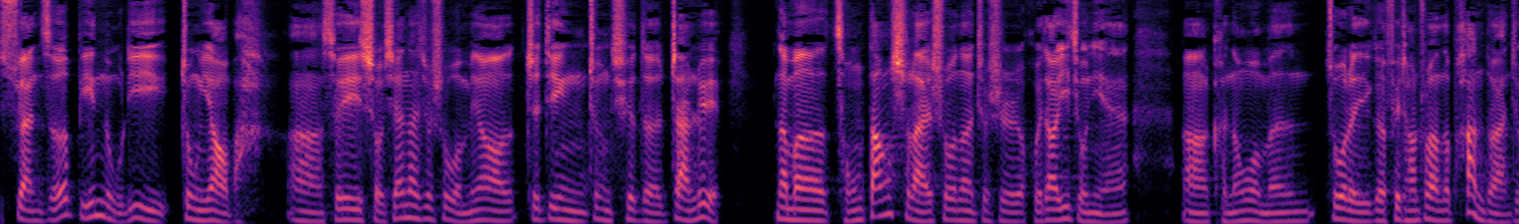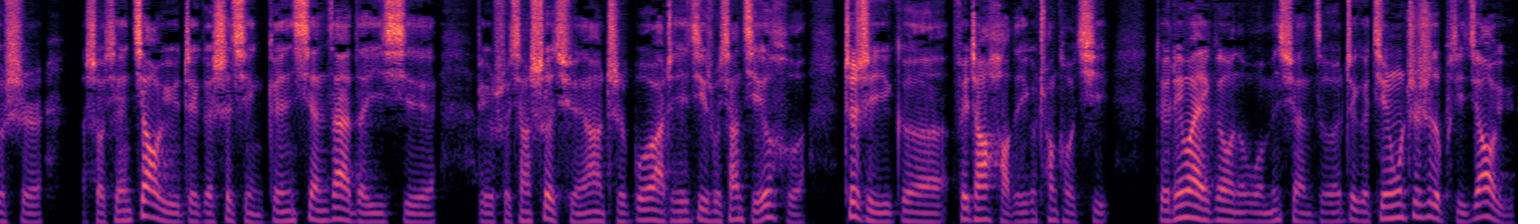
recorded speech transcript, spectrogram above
选择比努力重要吧。啊、所以首先呢，就是我们要制定正确的战略。那么从当时来说呢，就是回到一九年，啊、可能我们做了一个非常重要的判断，就是首先教育这个事情跟现在的一些，比如说像社群啊、直播啊这些技术相结合，这是一个非常好的一个窗口期。对，另外一个呢，我们选择这个金融知识的普及教育，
